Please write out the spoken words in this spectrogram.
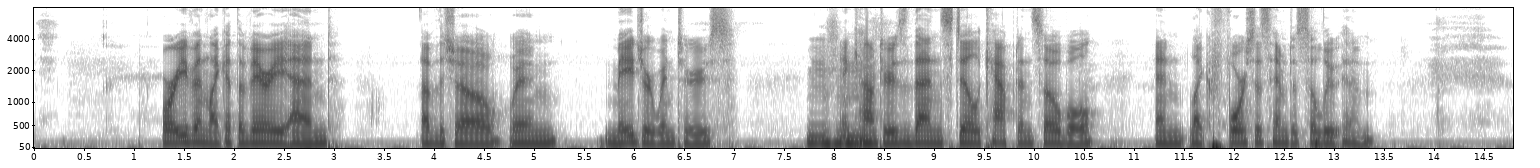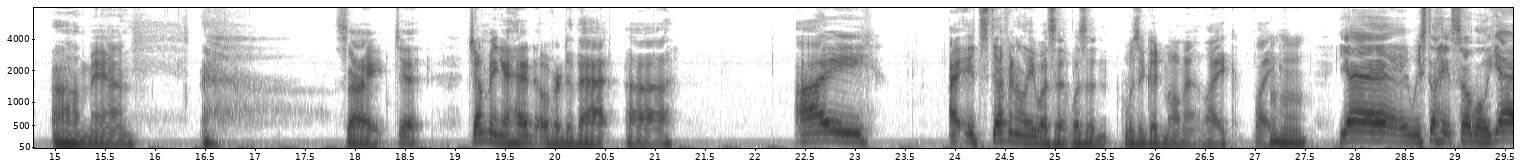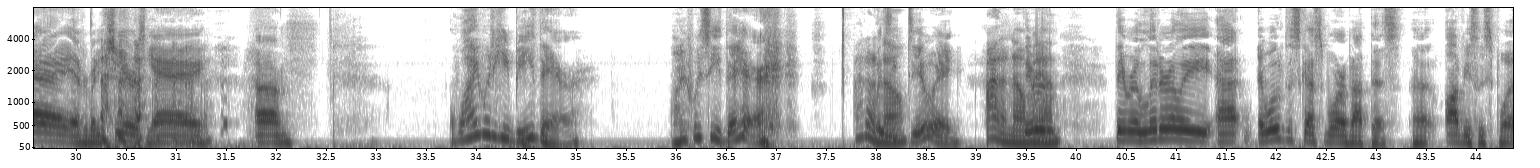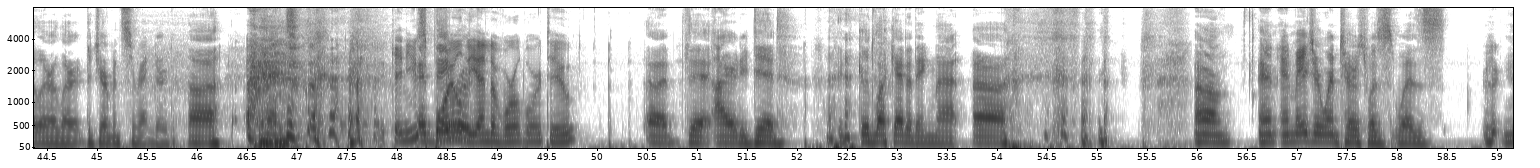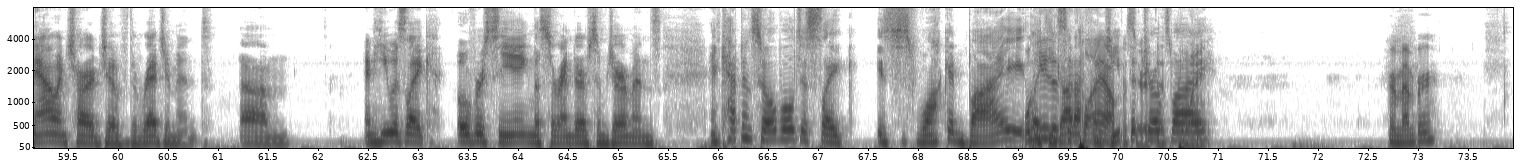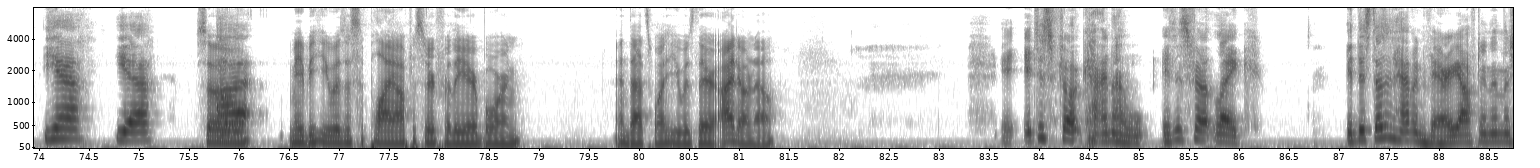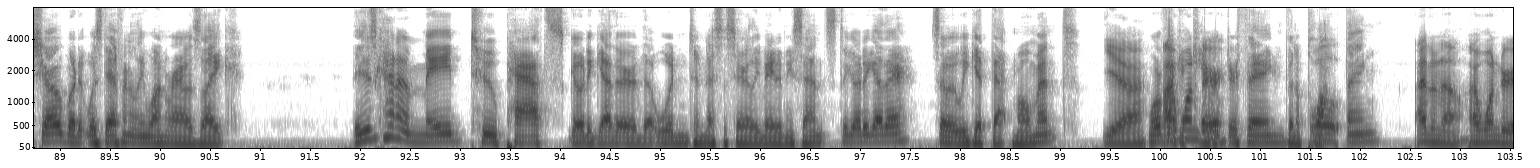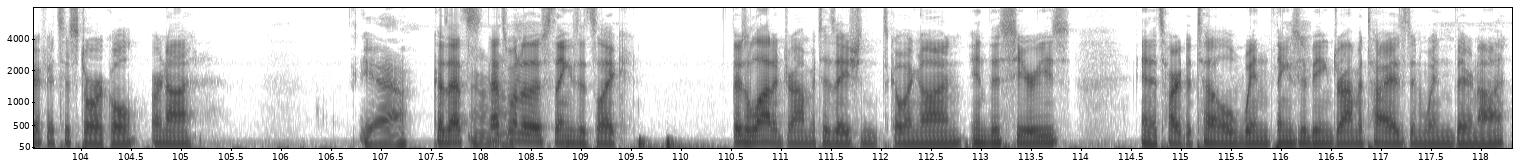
Or even like at the very end of the show when Major Winters Mhm. encounters then still Captain Sobel and like forces him to salute him. Oh man. Sorry, j- jumping ahead over to that. Uh, I, I, it's definitely was a was a was a good moment. Like like, mm-hmm. yay, we still hate Sobel. Yay, everybody cheers. yay. Um, why would he be there? Why was he there? I don't was know. What was he doing? I don't know, They man. were they were literally at, and we'll discuss more about this. Uh, obviously, spoiler alert: the Germans surrendered. Uh, and Can you spoil were- the end of World War II? uh, the, I already did. Good luck editing that. Uh, um, and and Major Winters was was now in charge of the regiment. Um, and he was like overseeing the surrender of some Germans, and Captain Sobel just like is just walking by. Well, like he's he a got supply off a jeep that drove by. point. Remember? Yeah, yeah. So Uh, maybe he was a supply officer for the airborne, and that's why he was there. I don't know. it, it just felt kind of it just felt like it, this doesn't happen very often in the show but it was definitely one where i was like they just kind of made two paths go together that wouldn't have necessarily made any sense to go together so we get that moment Yeah, more of like I a wonder. character thing than a plot Well- thing I don't know. I wonder if it's historical or not. yeah because that's that's know. one of those things. It's like there's a lot of dramatization that's going on in this series, and it's hard to tell when things are being dramatized and when they're not.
